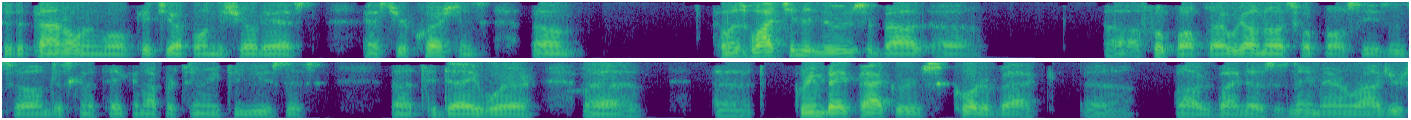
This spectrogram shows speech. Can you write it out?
to the panel and we'll get you up on the show to ask ask your questions. Um, I was watching the news about uh, a football player. We all know it's football season, so I'm just going to take an opportunity to use this uh, today where uh, uh, Green Bay Packers quarterback, uh, well, everybody knows his name, Aaron Rodgers,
